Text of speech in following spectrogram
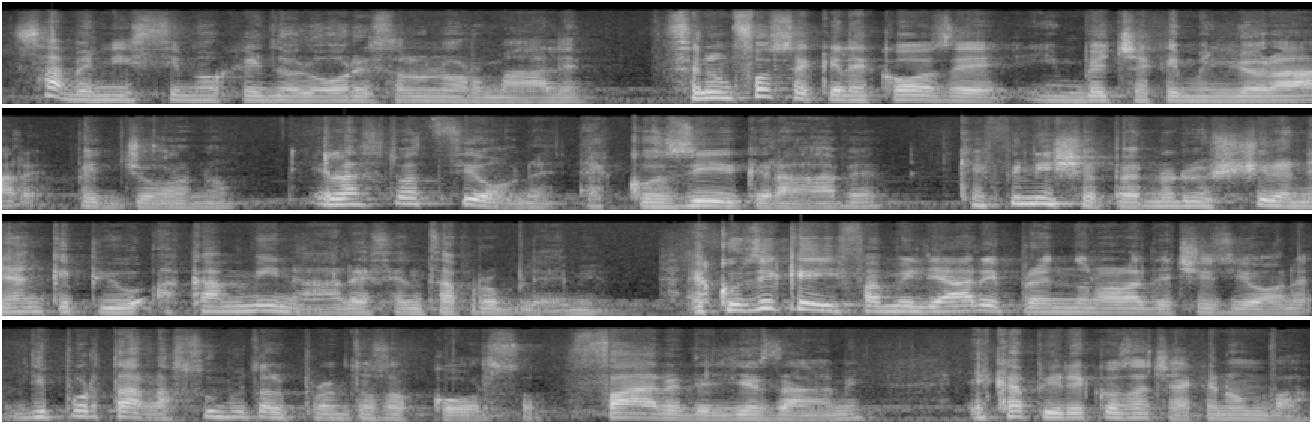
sa benissimo che i dolori sono normali. Se non fosse che le cose, invece che migliorare, peggiorano. E la situazione è così grave che finisce per non riuscire neanche più a camminare senza problemi. È così che i familiari prendono la decisione di portarla subito al pronto soccorso, fare degli esami e capire cosa c'è che non va.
